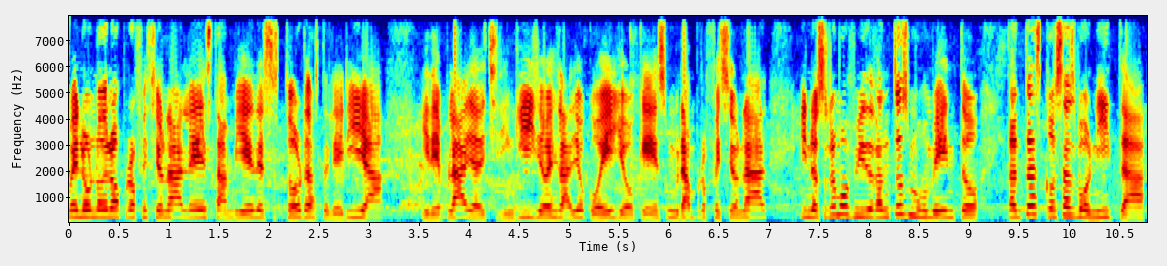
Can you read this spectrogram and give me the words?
Bueno, uno de los profesionales también del sector de hostelería y de playa, de chiringuillo, es Ladio Coello, que es un gran profesional y nosotros hemos vivido tantos momentos, tantas cosas bonitas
